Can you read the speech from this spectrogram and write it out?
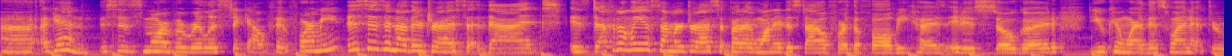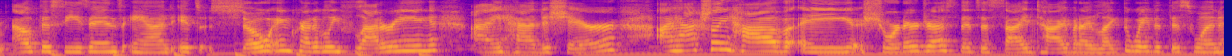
uh, again, this is more of a realistic outfit for me. This is another dress that is definitely a summer dress, but I wanted to style for the fall because it is so good. You can wear this one throughout the seasons and it's so incredibly flattering. I had to share. I actually have a shorter dress that's a side tie, but I like the way that this one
